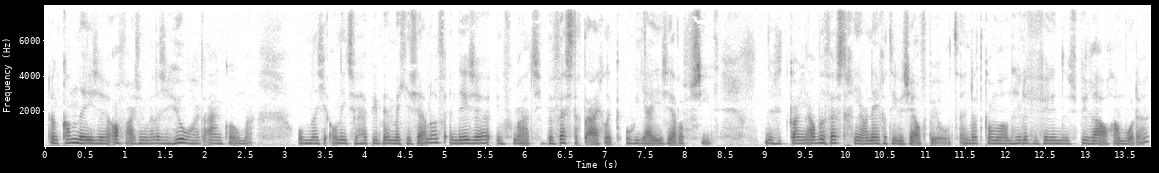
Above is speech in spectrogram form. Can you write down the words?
Dan kan deze afwijzing wel eens heel hard aankomen omdat je al niet zo happy bent met jezelf. En deze informatie bevestigt eigenlijk hoe jij jezelf ziet. Dus het kan jou bevestigen in jouw negatieve zelfbeeld. En dat kan wel een hele vervelende spiraal gaan worden.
